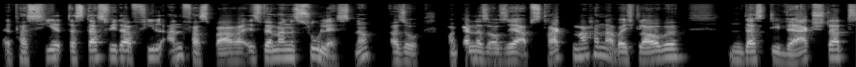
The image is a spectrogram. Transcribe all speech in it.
äh, passiert, dass das wieder viel anfassbarer ist, wenn man es zulässt. Ne? Also man kann das auch sehr abstrakt machen, aber ich glaube, dass die Werkstatt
